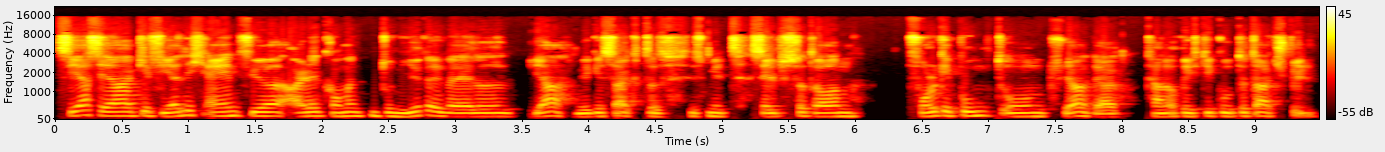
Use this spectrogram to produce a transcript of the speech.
sehr, sehr gefährlich ein für alle kommenden Turniere, weil, ja, wie gesagt, das ist mit Selbstvertrauen vollgepumpt und ja, der kann auch richtig gute Dart spielen.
